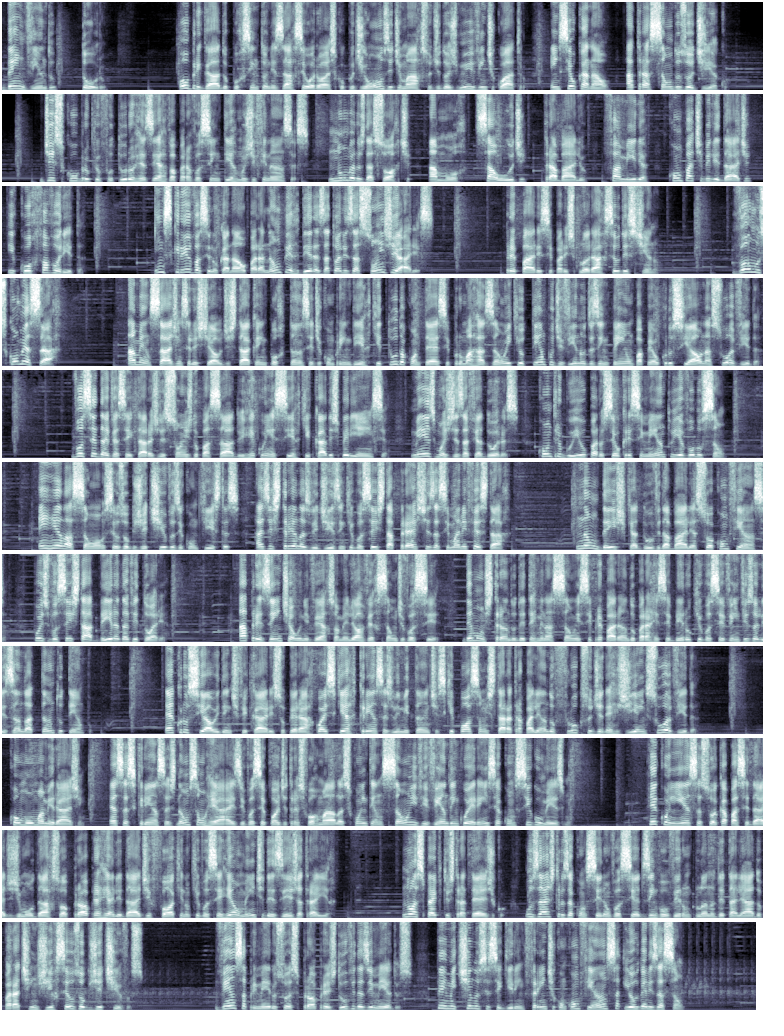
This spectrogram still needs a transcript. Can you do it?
Bem-vindo, Touro. Obrigado por sintonizar seu horóscopo de 11 de março de 2024, em seu canal, Atração do Zodíaco. Descubra o que o futuro reserva para você em termos de finanças, números da sorte, amor, saúde, trabalho, família, compatibilidade e cor favorita. Inscreva-se no canal para não perder as atualizações diárias. Prepare-se para explorar seu destino. Vamos começar! A mensagem celestial destaca a importância de compreender que tudo acontece por uma razão e que o tempo divino desempenha um papel crucial na sua vida. Você deve aceitar as lições do passado e reconhecer que cada experiência, mesmo as desafiadoras, contribuiu para o seu crescimento e evolução. Em relação aos seus objetivos e conquistas, as estrelas lhe dizem que você está prestes a se manifestar. Não deixe que a dúvida abale a sua confiança, pois você está à beira da vitória. Apresente ao universo a melhor versão de você, demonstrando determinação e se preparando para receber o que você vem visualizando há tanto tempo. É crucial identificar e superar quaisquer crenças limitantes que possam estar atrapalhando o fluxo de energia em sua vida. Como uma miragem, essas crenças não são reais e você pode transformá-las com intenção e vivendo em coerência consigo mesmo. Reconheça sua capacidade de moldar sua própria realidade e foque no que você realmente deseja atrair. No aspecto estratégico, os astros aconselham você a desenvolver um plano detalhado para atingir seus objetivos. Vença primeiro suas próprias dúvidas e medos, permitindo-se seguir em frente com confiança e organização.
